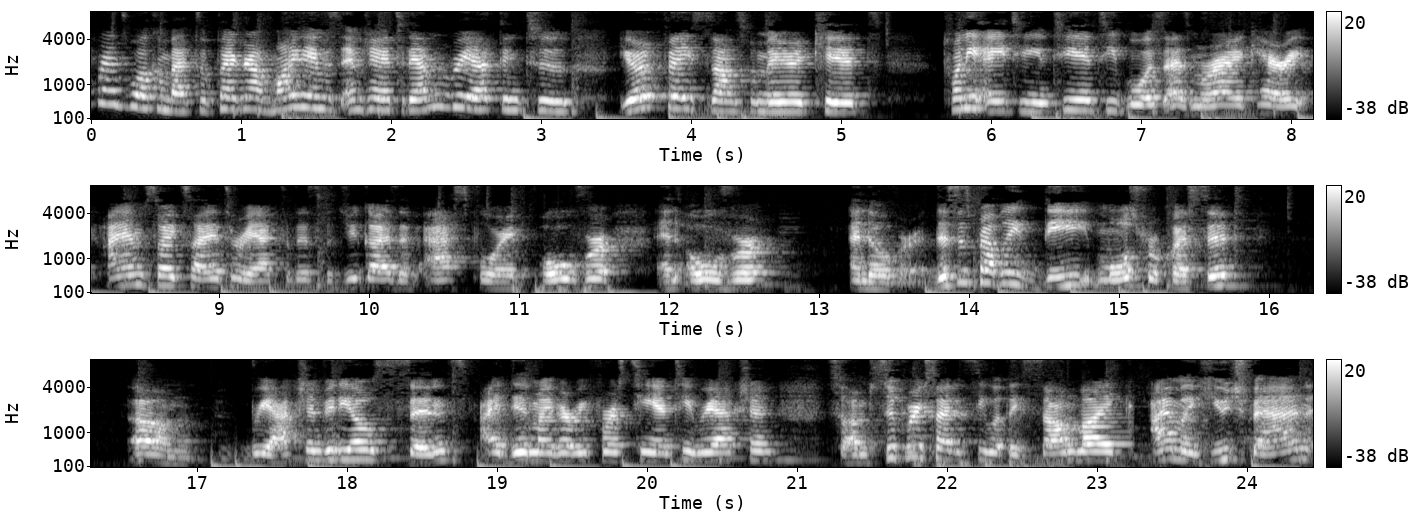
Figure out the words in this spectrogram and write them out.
friends, welcome back to Playground. My name is MJ and today I'm reacting to Your Face Sounds Familiar Kids 2018 TNT Boys as Mariah Carey. I am so excited to react to this because you guys have asked for it over and over and over. This is probably the most requested um, reaction video since I did my very first TNT reaction. So I'm super excited to see what they sound like. I'm a huge fan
